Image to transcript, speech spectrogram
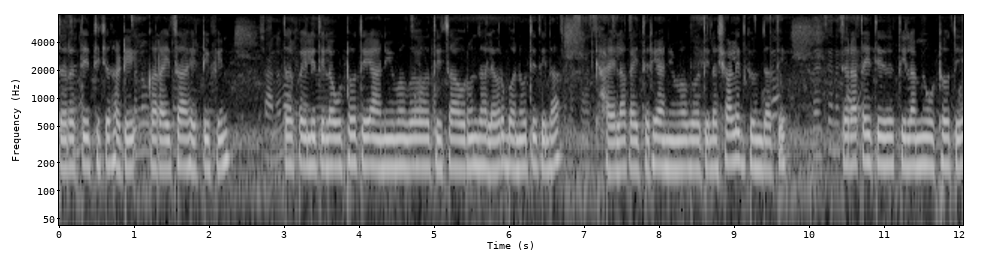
तर ते तिच्यासाठी करायचं आहे टिफिन. तर पहिले तिला उठवते आणि मग तिचं आवरून झाल्यावर बनवते तिला खायला काहीतरी आणि मग तिला शाळेत घेऊन जाते. तर आता इथे तिला मी उठवते.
